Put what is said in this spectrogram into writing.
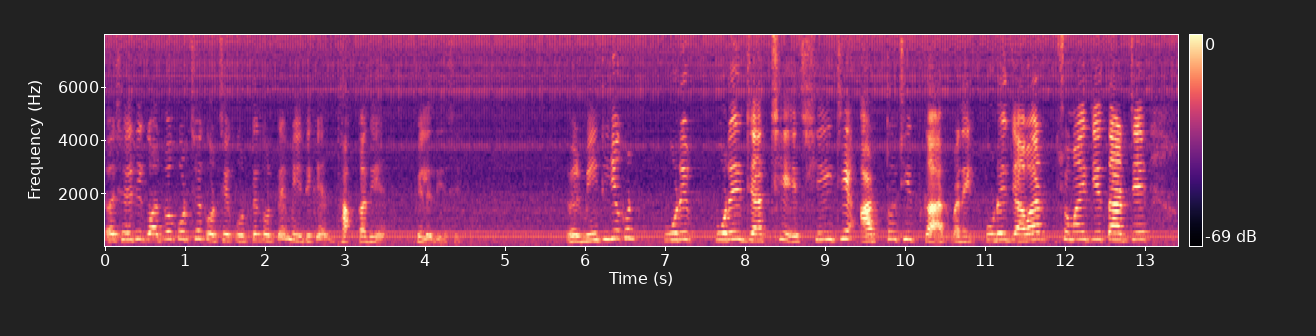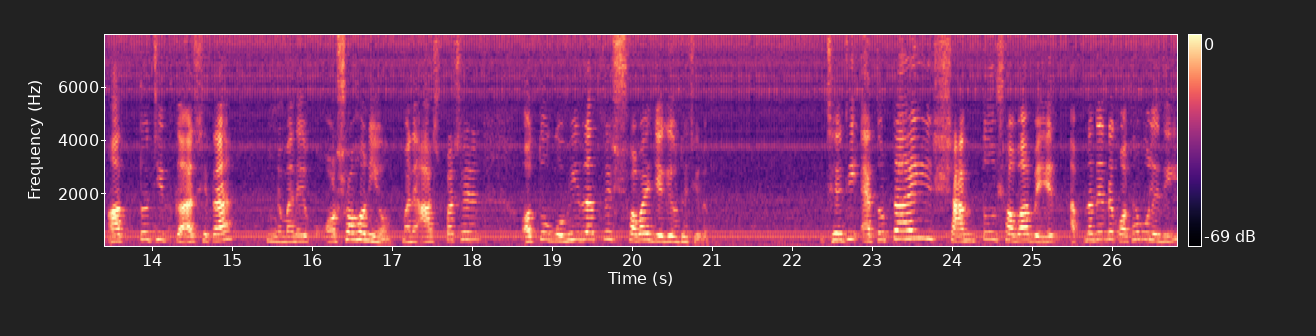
এবার ছেলেটি গল্প করছে করছে, করতে করতে মেয়েটিকে ধাক্কা দিয়ে ফেলে দিয়েছে। এবার মেয়েটি যখন পড়ে পড়ে যাচ্ছে, সেই যে আর্তচিৎকার মানে পড়ে যাওয়ার সময় যে তার যে আত্মচিৎকার, সেটা মানে অসহনীয় মানে আশপাশের অত গভীর রাত্রে সবাই জেগে উঠেছিল। ছেলেটি এতটাই শান্ত স্বভাবের, আপনাদের একটা কথা বলে দিই,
